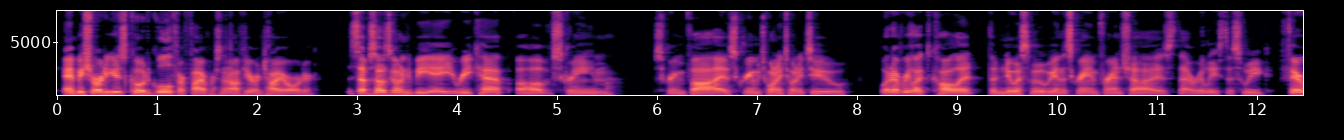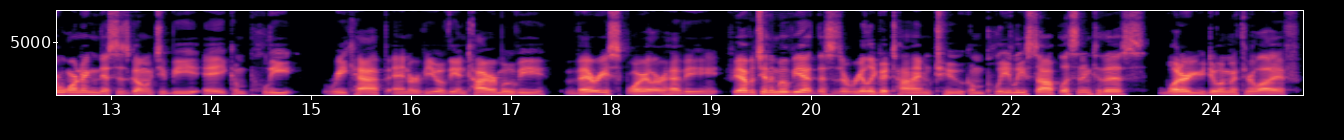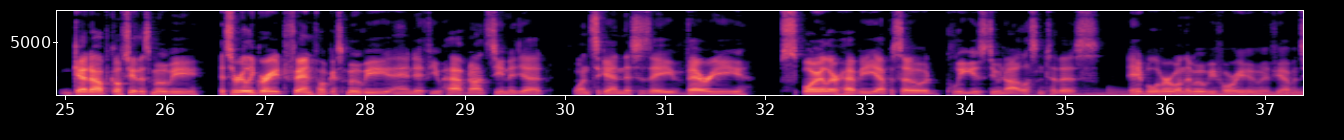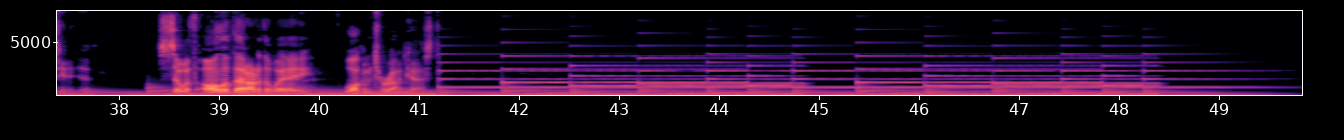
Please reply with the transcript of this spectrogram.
And be sure to use code GHOUL for 5% off your entire order. This episode is going to be a recap of Scream, Scream 5, Scream 2022, whatever you like to call it, the newest movie in the Scream franchise that released this week. Fair warning, this is going to be a complete recap and review of the entire movie. Very spoiler heavy. If you haven't seen the movie yet, this is a really good time to completely stop listening to this. What are you doing with your life? Get up, go see this movie. It's a really great fan focused movie, and if you have not seen it yet, once again, this is a very spoiler heavy episode. Please do not listen to this. It will ruin the movie for you if you haven't seen it yet. So, with all of that out of the way, welcome to Rotcast.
